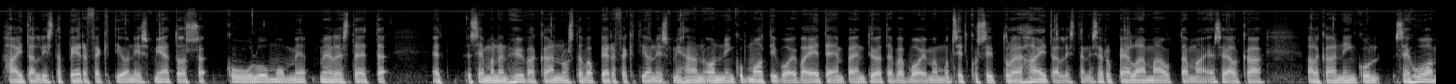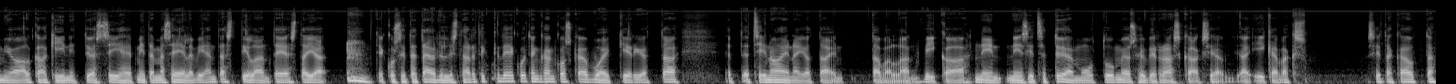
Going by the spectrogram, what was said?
haitallista perfektionismia tuossa kuuluu mun mielestä, että – että semmoinen hyvä kannustava perfektionismihan on, niin kuin motivoiva eteenpäin työtävä voima, mutta sitten kun siitä tulee haitallista, niin se rupeaa lamauttamaan ja se alkaa, alkaa niin kuin, se huomio alkaa kiinnittyä siihen, että mitä mä selviän tästä tilanteesta ja, ja kun sitä täydellistä artikkelia ei kuitenkaan koskaan voi kirjoittaa, että, että siinä on aina jotain tavallaan vikaa, niin, niin sitten se työ muuttuu myös hyvin raskaaksi ja, ja ikäväksi sitä kautta.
